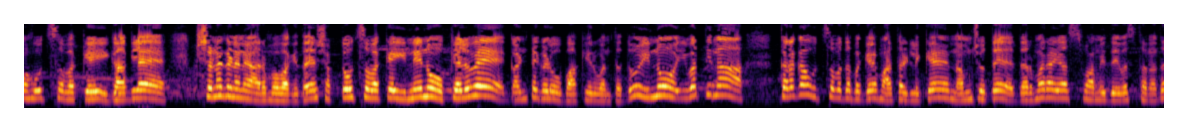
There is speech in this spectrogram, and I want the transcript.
ಮಹೋತ್ಸವಕ್ಕೆ ಈಗಾಗಲೇ ಕ್ಷಣಗಣನೆ ಆರಂಭವಾಗಿದೆ. ಶಕ್ತೋತ್ಸವಕ್ಕೆ ಇನ್ನೇನು ಕೆಲವೇ ಗಂಟೆಗಳು ಬಾಕಿ ಇರುವಂತದ್ದು ಇನ್ನು ಇವತ್ತಿನ ಕರಗ ಉತ್ಸವದ ಬಗ್ಗೆ ಮಾತಾಡಲಿಕ್ಕೆ ನಮ್ಮ ಜೊತೆ ಧರ್ಮರಾಯ ಸ್ವಾಮಿ ದೇವಸ್ಥಾನದ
